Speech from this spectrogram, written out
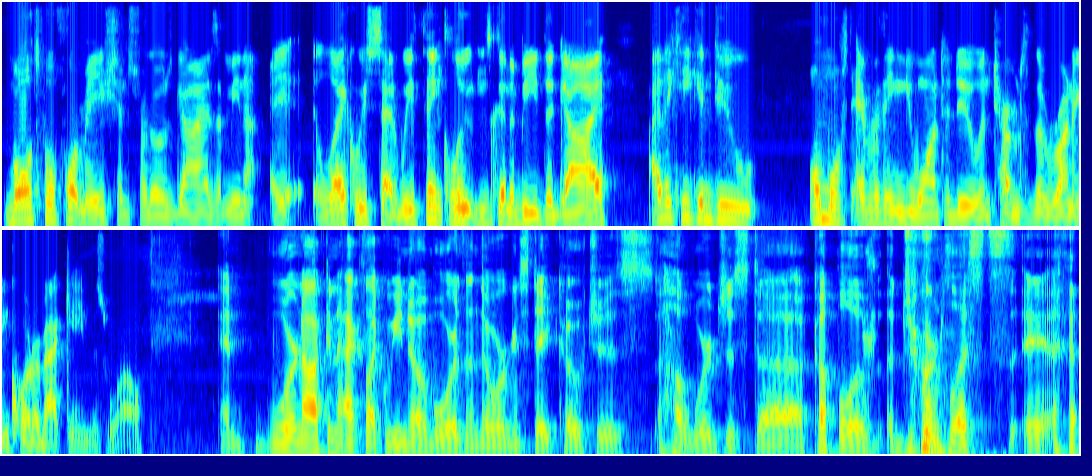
multiple formations for those guys. I mean, I, like we said, we think Luton's going to be the guy. I think he can do almost everything you want to do in terms of the running quarterback game as well and we're not going to act like we know more than the Oregon State coaches. Uh, we're just uh, a couple of journalists. right.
